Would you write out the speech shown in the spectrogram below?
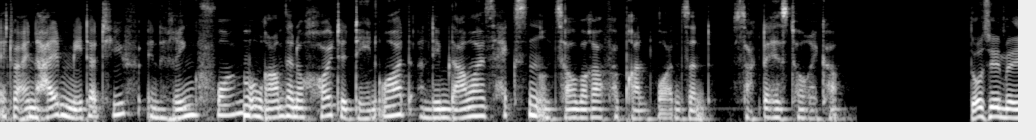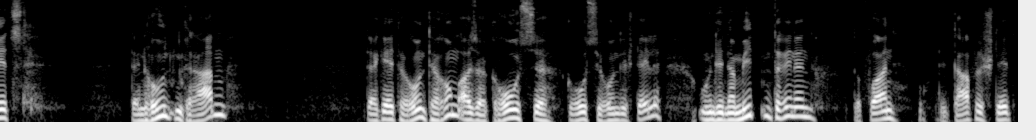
Etwa einen halben Meter tief, in Ringform, umrahmt er noch heute den Ort, an dem damals Hexen und Zauberer verbrannt worden sind, sagt der Historiker. Da sehen wir jetzt den runden Graben, der geht rundherum, also eine große, große runde Stelle. Und in der Mitte drinnen, da vorne, wo die Tafel steht,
